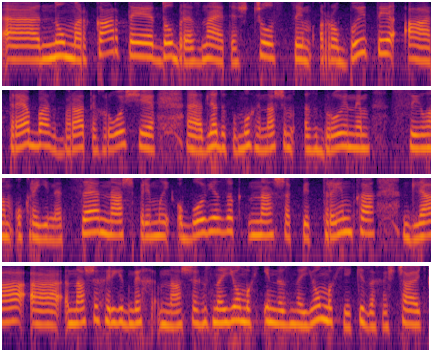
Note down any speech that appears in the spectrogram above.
е, номер карти. Добре знаєте, що з цим робити. А треба збирати гроші е, для допомоги нашим збройним силам України. Це наш прямий обов'язок, наша підтримка для е, наших рідних, наших знайомих і незнайомих, які захищають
